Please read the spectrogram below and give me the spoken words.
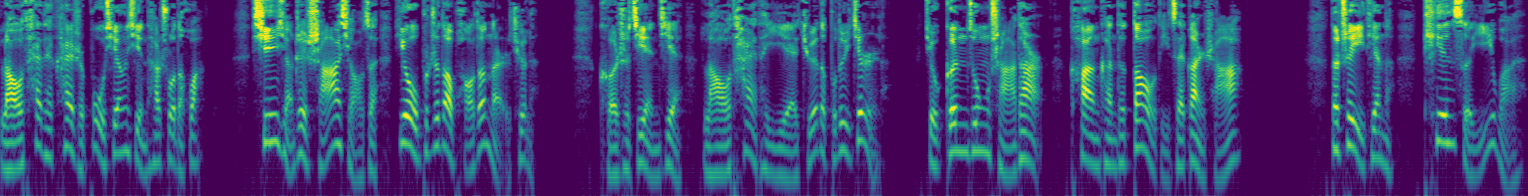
老太太开始不相信他说的话，心想这傻小子又不知道跑到哪儿去了。可是渐渐，老太太也觉得不对劲儿了，就跟踪傻蛋儿，看看他到底在干啥。那这一天呢，天色已晚，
